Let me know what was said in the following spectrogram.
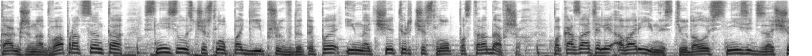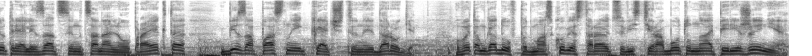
Также на 2% снизилось число погибших в ДТП и на четверть число пострадавших. Показатели аварийности удалось снизить за счет реализации национального проекта «Безопасные качественные дороги». В этом году в Подмосковье стараются вести работу на опережение,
